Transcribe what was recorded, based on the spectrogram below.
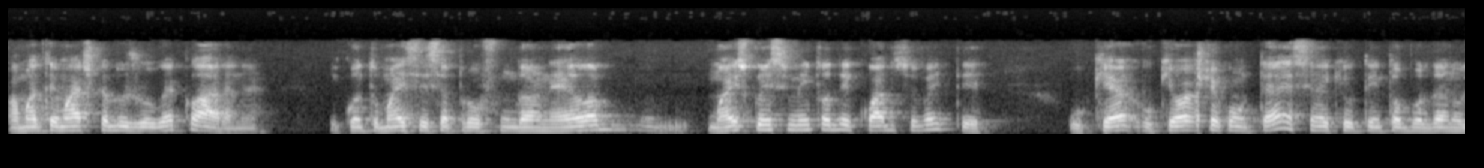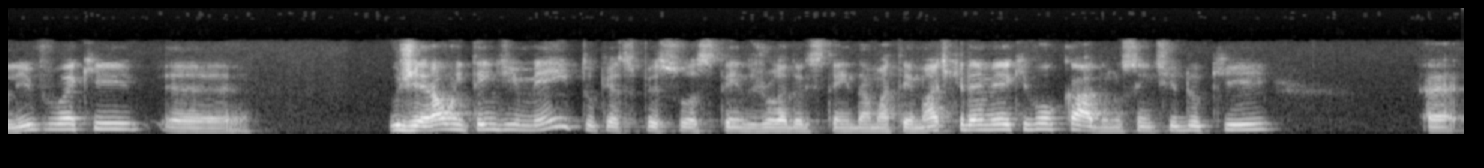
a matemática do jogo é clara, né? E quanto mais você se aprofundar nela, mais conhecimento adequado você vai ter. O que, é, o que eu acho que acontece, né, que eu tento abordar no livro, é que, é, no geral, o entendimento que as pessoas têm, os jogadores têm da matemática, ele é meio equivocado, no sentido que é,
